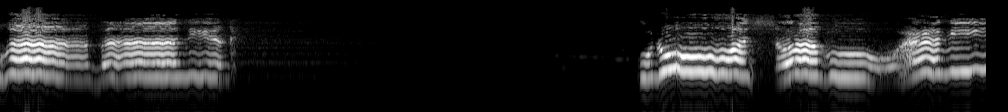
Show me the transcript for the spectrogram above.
قطوفها دانية كلوا واشربوا هنيئا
